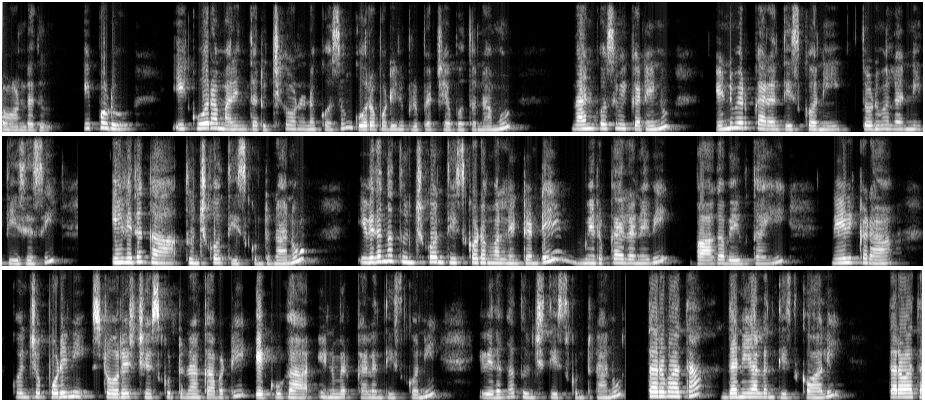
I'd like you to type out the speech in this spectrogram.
బాగుండదు. ఇప్పుడు ఈ కూర మరింత రుచిగా ఉండడం కోసం కూర పొడిని ప్రిపేర్ చేయబోతున్నాము. దానికోసం ఇక్కడ నేను ఎండుమిరపకాయలను తీసుకొని తొడుమలన్నీ తీసేసి ఈ విధంగా తుంచుకొని తీసుకుంటున్నాను. ఈ విధంగా తుంచుకొని తీసుకోవడం వల్ల ఏంటంటే మిరపకాయలు అనేవి బాగా వేగుతాయి. నేను ఇక్కడ కొంచెం పొడిని స్టోరేజ్ చేసుకుంటున్నాను కాబట్టి ఎక్కువగా ఎండుమిరపకాయలను తీసుకొని ఈ విధంగా తుంచి తీసుకుంటున్నాను. తర్వాత ధనియాలను తీసుకోవాలి. తర్వాత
